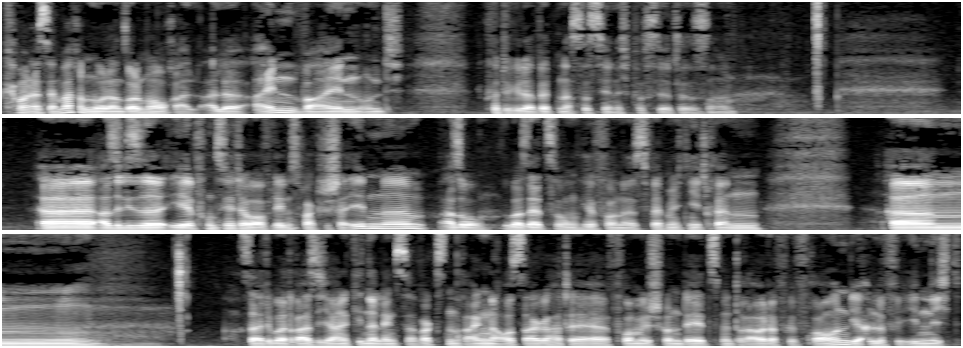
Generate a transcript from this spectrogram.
kann man das ja machen, nur dann sollte man auch alle einweihen und ich könnte wieder wetten, dass das hier nicht passiert ist. Ne? Äh, also diese Ehe funktioniert aber auf lebenspraktischer Ebene. Also Übersetzung hiervon ist, werde mich nie trennen. Ähm, seit über 30 Jahren Kinder längst erwachsen. Nach Aussage hatte er vor mir schon Dates mit drei oder vier Frauen, die alle für ihn nicht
